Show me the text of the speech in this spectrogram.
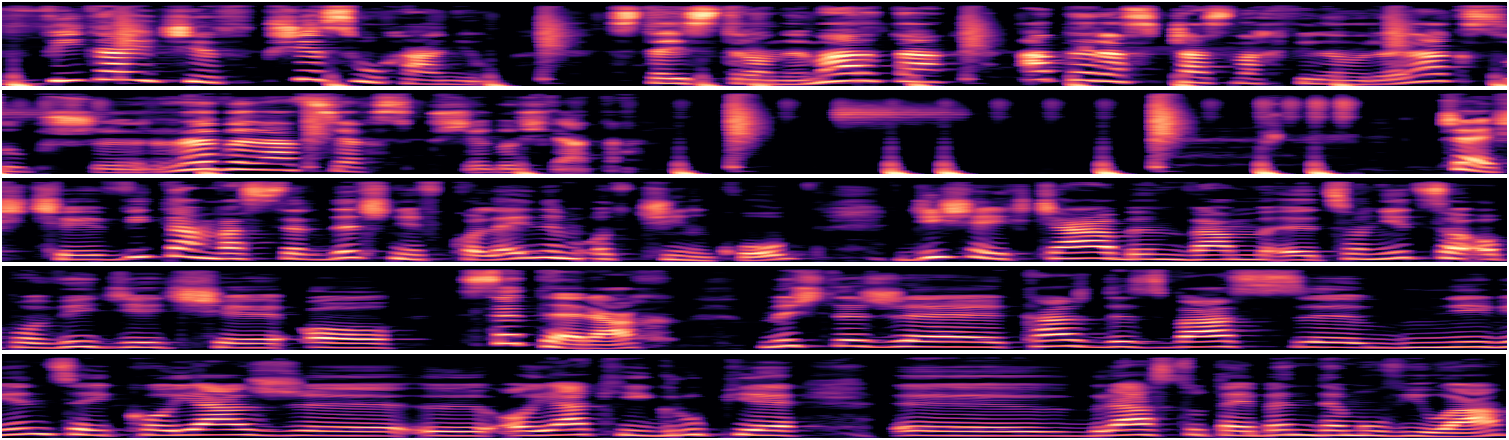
Witajcie w Psie Słuchaniu. Z tej strony Marta, a teraz czas na chwilę relaksu przy rewelacjach z psiego świata. Cześć, witam Was serdecznie w kolejnym odcinku. Dzisiaj chciałabym Wam e, co nieco opowiedzieć e, o seterach. Myślę, że każdy z Was y, mniej więcej kojarzy, y, o jakiej grupie y, raz tutaj będę mówiła.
